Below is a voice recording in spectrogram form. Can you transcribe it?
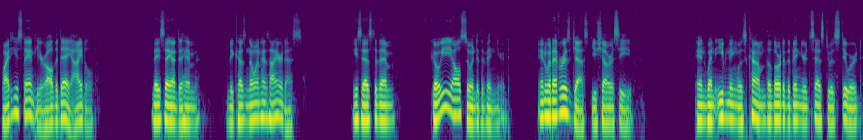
Why do you stand here all the day idle? They say unto him, Because no one has hired us. He says to them, Go ye also into the vineyard, and whatever is just you shall receive. And when evening was come, the Lord of the vineyard says to his steward,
